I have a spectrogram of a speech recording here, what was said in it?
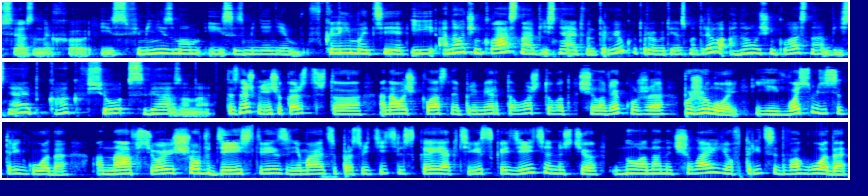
связанных э, и с феминизмом, и с изменением в климате. И она очень классно объясняет в интервью, которое вот я смотрела, она очень классно объясняет, как все связано показано. Ты знаешь, мне еще кажется, что она очень классный пример того, что вот человек уже пожилой, ей 83 года, она все еще в действии, занимается просветительской и активистской деятельностью, но она начала ее в 32 года.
